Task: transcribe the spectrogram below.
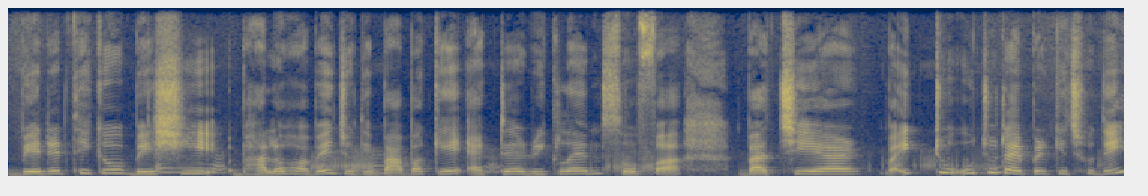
বেডের থেকেও বেশি ভালো হবে যদি বাবাকে একটা রিক্লাইন সোফা বা চেয়ার বা একটু উঁচু টাইপের কিছু দিই,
